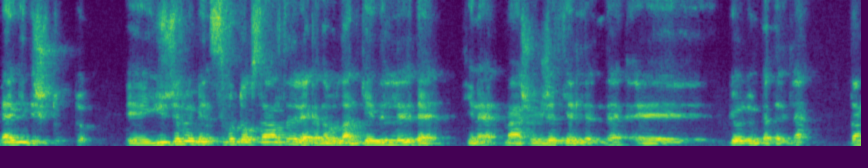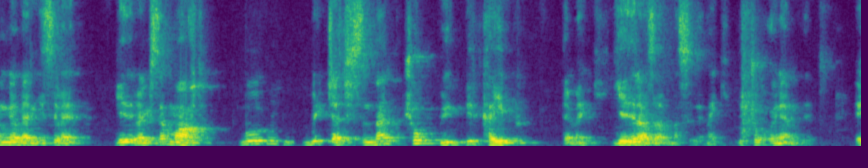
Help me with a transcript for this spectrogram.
vergi dışı tuttu. E, 120 bin 096 liraya kadar olan gelirleri de yine maaş ücret gelirlerinde e, gördüğüm kadarıyla damga vergisi ve gelir vergisinden muaf. Bu bütçe açısından çok büyük bir kayıp demek. Gelir azalması demek. Bu çok önemli. Ee,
